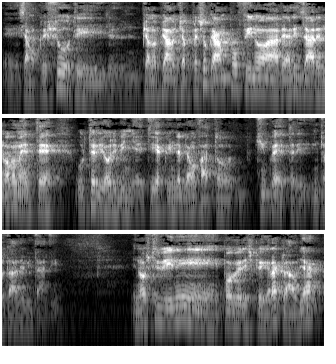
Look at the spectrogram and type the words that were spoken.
eh, siamo cresciuti, piano piano ci ha preso campo fino a realizzare nuovamente ulteriori vigneti e quindi abbiamo fatto 5 ettari in totale evitati. I nostri vini, poi ve li spiegherà Claudia,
